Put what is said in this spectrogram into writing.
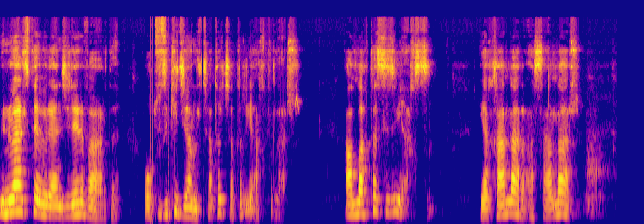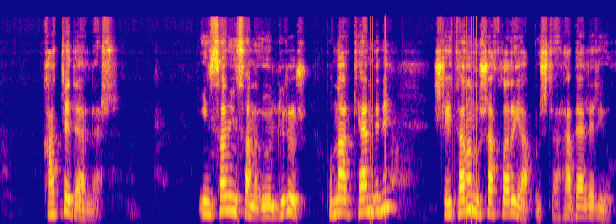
üniversite öğrencileri vardı. 32 canı çatır çatır yaktılar. Allah da sizi yaksın. Yakarlar, asarlar. Katlederler. İnsan insanı öldürür. Bunlar kendini şeytanın uşakları yapmışlar. Haberleri yok.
